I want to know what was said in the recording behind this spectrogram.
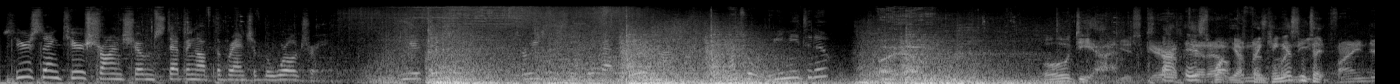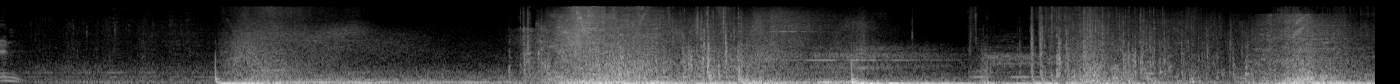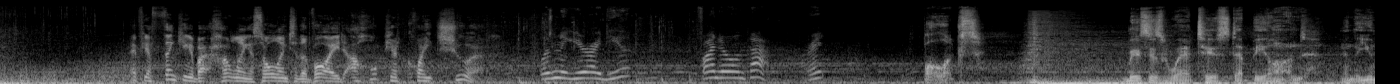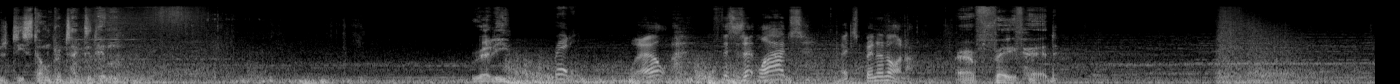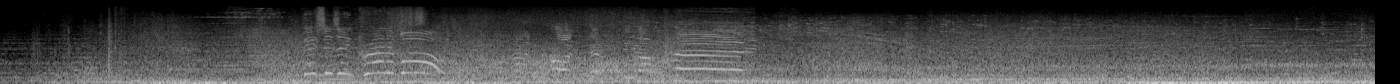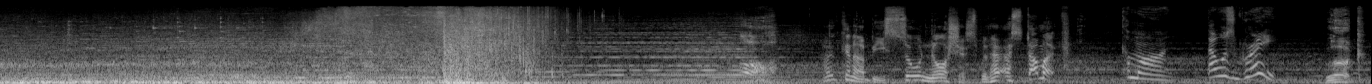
So you're saying Tyr's shrine showed him stepping off the branch of the World Tree. And you're thinking to reach the secret path to Jotunheim, that's to do? I am. Oh dear. That is that what you're thinking, isn't it? Finding? If you're thinking about hurling us all into the void, I hope you're quite sure. Wasn't it your idea? Find our own path, right? Bollocks. This is where Tyr stepped beyond, and the Unity Stone protected him. Ready? Ready. Well, if this is it, lads, it's been an honor. Our faith head. This is incredible! Can I be so nauseous without a stomach? Come on. That was great. Look,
